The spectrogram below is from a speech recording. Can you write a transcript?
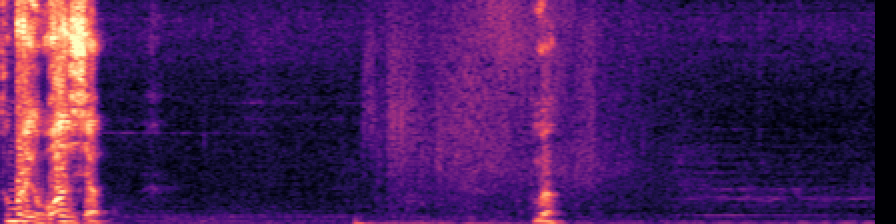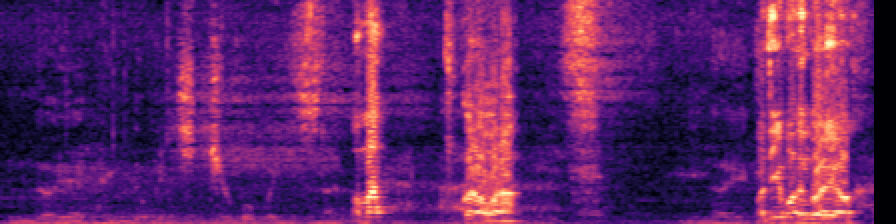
손보라 이거 뭐하는 짓이야? 뭐야? 너의 행동을 지켜보고 있어. 엄마 부끄러워라 어딜 보는 거예요.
